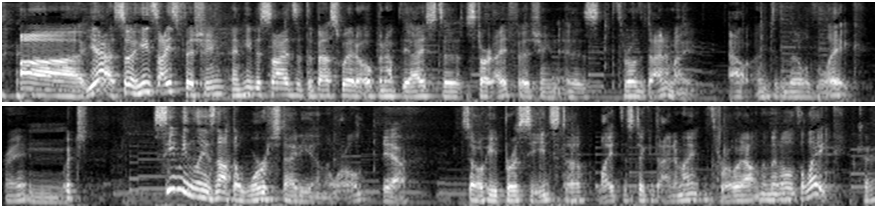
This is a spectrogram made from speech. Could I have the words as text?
uh, yeah, so he's ice fishing, and he decides that the best way to open up the ice to start ice fishing is throw the dynamite out into the middle of the lake, right? Which seemingly is not the worst idea in the world. Yeah. So he proceeds to light the stick of dynamite and throw it out in the middle of the lake, Okay.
